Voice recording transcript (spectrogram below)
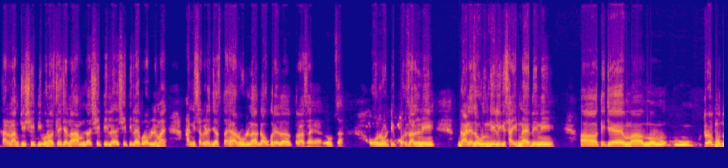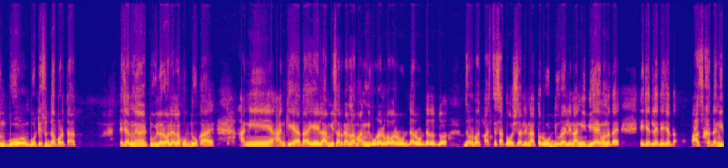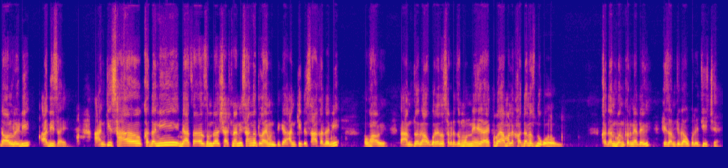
कारण आमची शेती पण असल्याच्यानं आमचा शेतीला शेतीलाही प्रॉब्लेम आहे. आणि सगळ्यात जास्त ह्या रोडला गावकऱ्याला त्रास आहे ह्या रोडचा ओव्हरलोड टिप्पर चालणे गाड्या जवळून गेले की साईड नाही देणे. त्याचे ट्रकमधून गो गोटे सुद्धा पडतात. त्याच्यानं टू व्हीलरवाल्याला खूप धोका आहे. आणि आणखी आता यायला आम्ही सरकारला मागणी करू राहिलो का रोड द्या रोड द्या. तर जवळपास पाच ते सात वर्ष झाले ना आता रोड देऊ राहिले ना निधी आहे म्हणत आहे. त्याच्यातल्या त्याच्यात पाच खदानी तर ऑलरेडी आधीच आहे. आणखी सहा खदानी द्याचा समजा शासनाने सांगितलं आहे म्हणते काय? आणखी ते सहा खदानी व्हावे. तर आमचं गावकऱ्याचं सगळ्याचं म्हणणं हे आहे का बा आम्हाला खदानच नको व्हावी. खदान बंद करण्यात यावी हेच आमची गावकऱ्याची इच्छा आहे.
